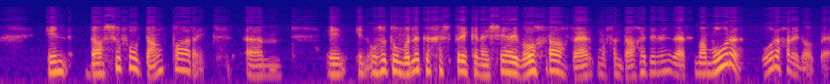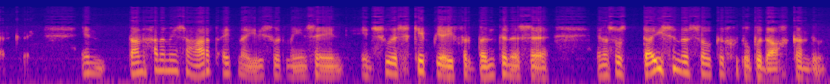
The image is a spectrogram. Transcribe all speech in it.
En daar's soveel dankbaarheid. Ehm um, en en ons het onmiddellik 'n gesprek en hy sê hy wil graag werk, maar vandag het hy nie werk, maar môre, môre gaan hy dalk werk kry. En dan gaan 'n mens se hart uit na hierdie soort mense en en so skep jy verbintenisse en as ons duisende sulke goed op 'n dag kan doen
